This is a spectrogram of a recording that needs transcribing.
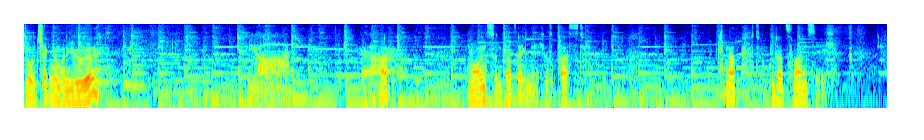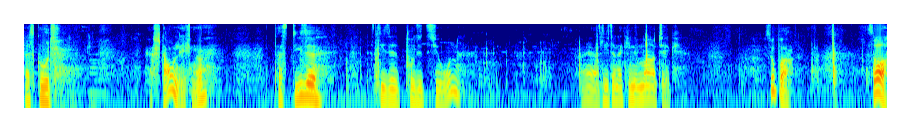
So, checken wir mal die Höhe. Ja, ja, 19 tatsächlich, das passt. Knapp unter 20. Das ist gut erstaunlich, ne? Dass, diese, dass diese Position, naja, das liegt an der Kinematik. Super. So,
